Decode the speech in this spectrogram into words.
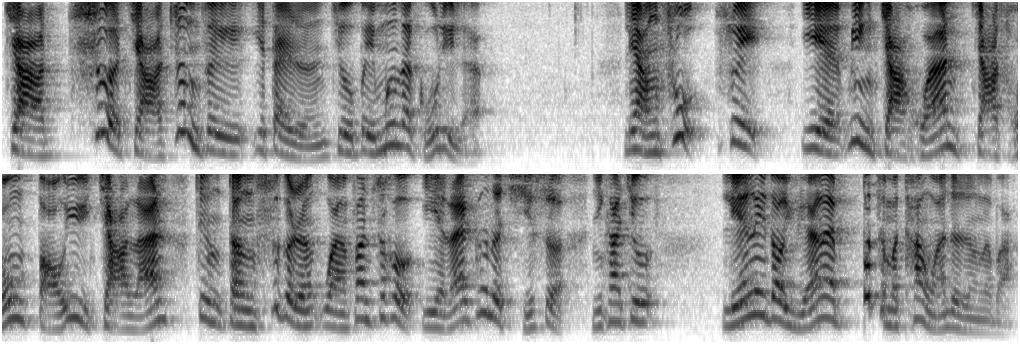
贾赦、贾政这一代人就被蒙在鼓里了。两处遂也命贾环、贾从、宝玉、贾兰这等四个人晚饭之后也来跟着骑射。你看，就连累到原来不怎么贪玩的人了吧？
